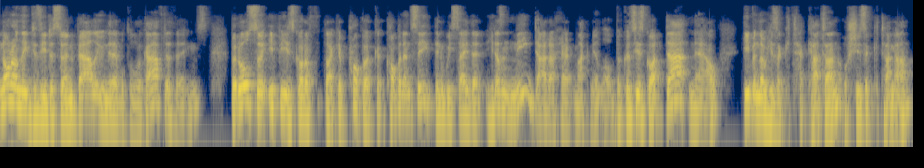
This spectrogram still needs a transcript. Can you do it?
not only does he discern value and is able to look after things, but also if he's got a like a proper competency, then we say that he doesn't need data maknilo because he's got dat now, even though he's a katan or she's a katana,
